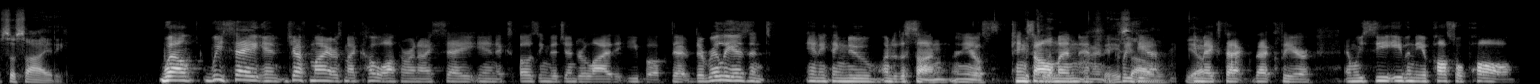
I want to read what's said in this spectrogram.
society? Well, we say, and Jeff Myers, my co-author, and I say in exposing the gender lie, the ebook, that there really isn't anything new under the sun. And, you know, King Solomon and Ecclesiastes, yep. he makes that that clear. And we see even the Apostle Paul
